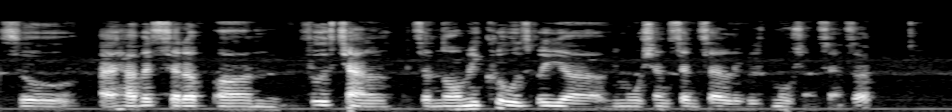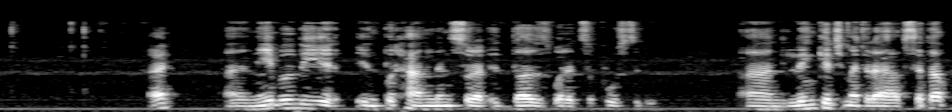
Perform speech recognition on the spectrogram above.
So I have it set up on first channel. It's a normally closed for the, uh, motion sensor labeled motion sensor. Right and enable the input handling so that it does what it's supposed to do. And the linkage method I have set up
